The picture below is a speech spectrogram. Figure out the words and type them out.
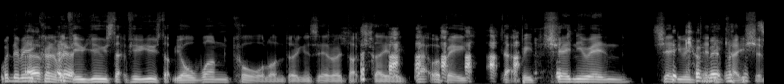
Wouldn't it be Um, incredible if you used that if you used up your one call on doing a zero Dutch daily? That would be that would be genuine, genuine Commitment. dedication.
